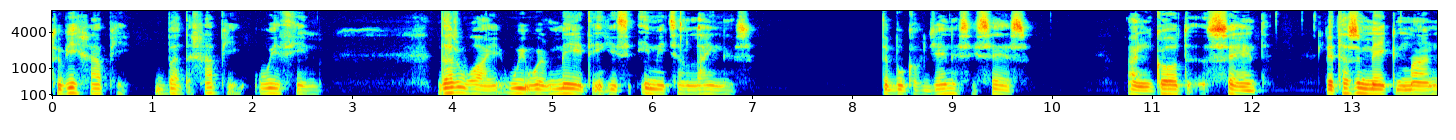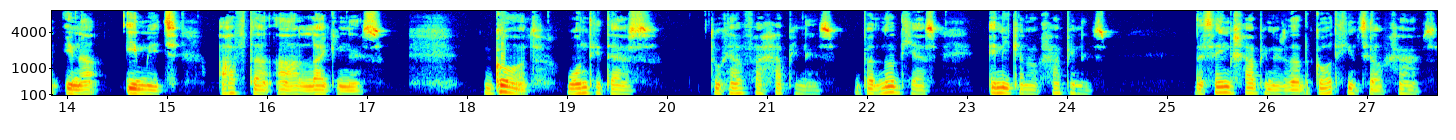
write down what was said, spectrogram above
to be happy, but happy with Him. That's why we were made in His image and likeness. The book of Genesis says, And God said, Let us make man in our image after our likeness. God wanted us to have a happiness, but not just any kind of happiness. The same happiness that God Himself has.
